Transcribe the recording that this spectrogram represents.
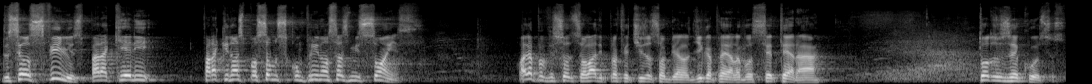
dos seus filhos para que ele para que nós possamos cumprir nossas missões. Olha para a pessoa do seu lado e profetiza sobre ela. Diga para ela: você terá todos os recursos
